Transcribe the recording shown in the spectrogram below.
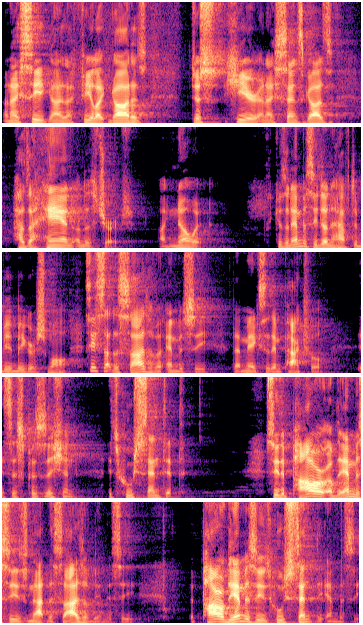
And I see it, guys. I feel like God is just here, and I sense God has a hand on this church. I know it. Because an embassy doesn't have to be big or small. See, it's not the size of an embassy that makes it impactful, it's its position, it's who sent it. See, the power of the embassy is not the size of the embassy, the power of the embassy is who sent the embassy.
